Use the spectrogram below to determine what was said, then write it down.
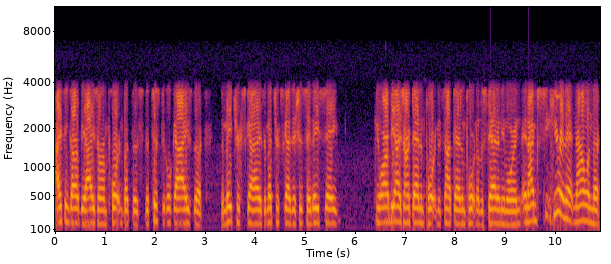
I think RBIs are important, but the statistical guys, the the matrix guys, the metrics guys, I should say, they say you know RBIs aren't that important. It's not that important of a stat anymore. And and I'm hearing that now in the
